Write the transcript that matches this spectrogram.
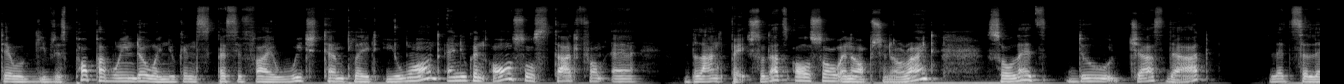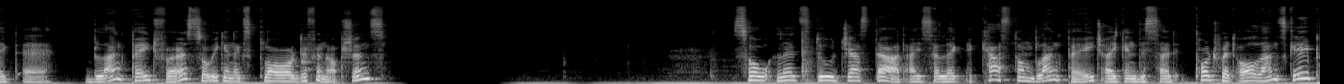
they will give this pop-up window when you can specify which template you want and you can also start from a blank page so that's also an option all right so let's do just that. Let's select a blank page first so we can explore different options. So let's do just that. I select a custom blank page. I can decide portrait or landscape.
